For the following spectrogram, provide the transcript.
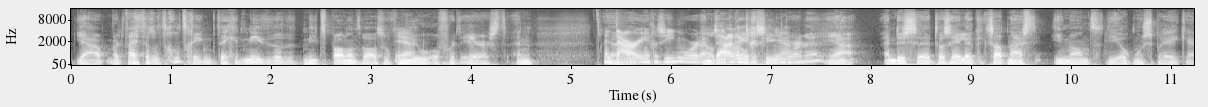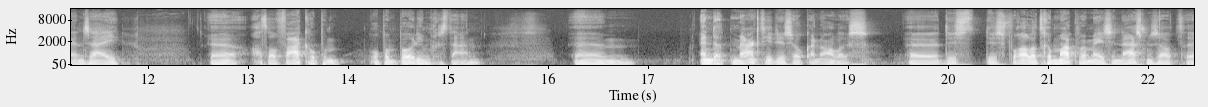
Ja, maar het feit dat het goed ging, betekent niet dat het niet spannend was of Ja. nieuw of voor het eerst. En, En Ja. daarin gezien worden. en als daarin iemand- gezien ja. worden, ja. En dus eh, het was heel leuk. Ik zat naast iemand die ook moest spreken en zij eh, had al vaker op een, op een podium gestaan. Ehm, en dat merkte je dus ook aan alles. Eh, dus, dus vooral het gemak waarmee ze naast me zat eh,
